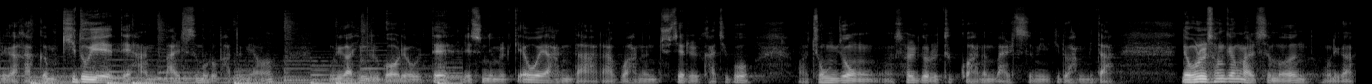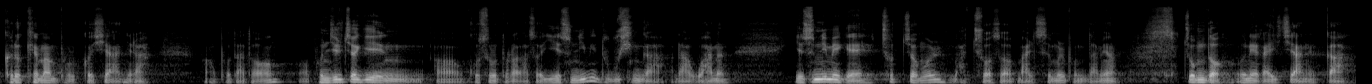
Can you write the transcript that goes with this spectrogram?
우리가 가끔 기도에 대한 말씀으로 받으며 우리가 힘들고 어려울 때 예수님을 깨워야 한다라고 하는 주제를 가지고 종종 설교를 듣고 하는 말씀이기도 합니다. 네, 오늘 성경 말씀은 우리가 그렇게만 볼 것이 아니라 어, 보다 더 어, 본질적인 어, 곳으로 돌아가서 예수님이 누구신가라고 하는 예수님에게 초점을 맞추어서 말씀을 본다면 좀 더 은혜가 있지 않을까,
